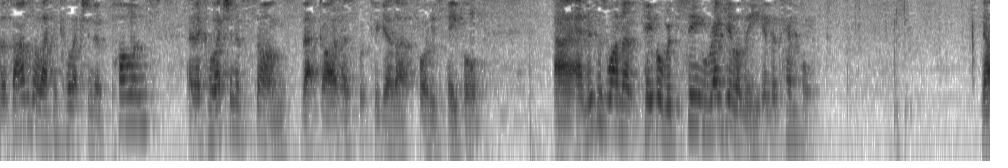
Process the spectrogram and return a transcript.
The Psalms are like a collection of poems and a collection of songs that God has put together for his people. Uh, and this is one that people would sing regularly in the temple. Now,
